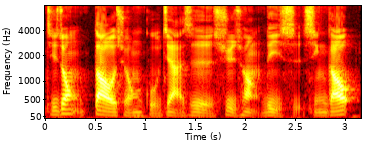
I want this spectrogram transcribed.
其中道琼股价是续创历史新高。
